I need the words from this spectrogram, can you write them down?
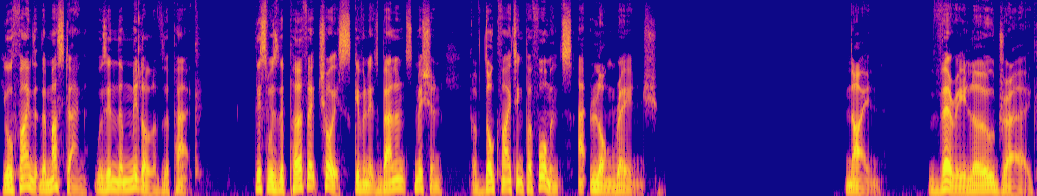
you'll find that the Mustang was in the middle of the pack. This was the perfect choice given its balanced mission of dogfighting performance at long range. 9. Very low drag.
